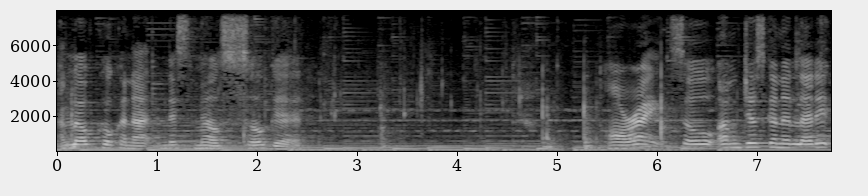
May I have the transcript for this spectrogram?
I love coconut and this smells so good. All right, so I'm just gonna let it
